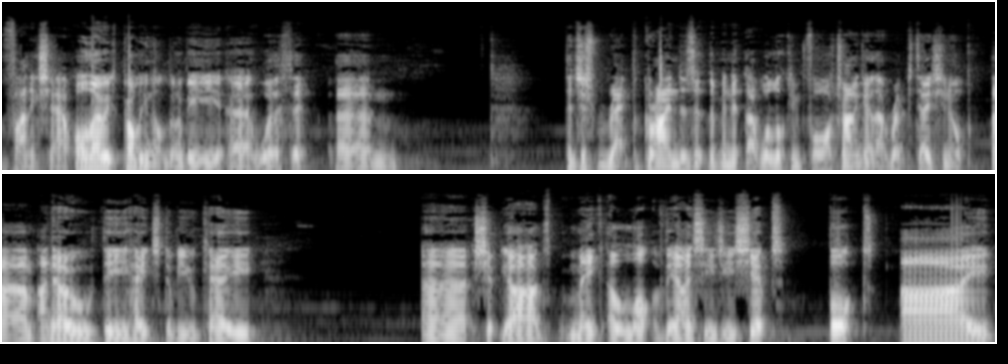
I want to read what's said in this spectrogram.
vanish out. Although it's probably not going to be uh, worth it. Um, they're just rep grinders at the minute that we're looking for, trying to get that reputation up. Um, I know the HWK uh, shipyards make a lot of the ICG ships, but I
